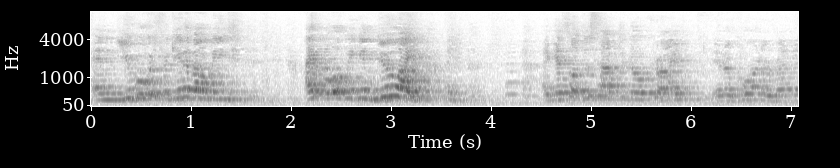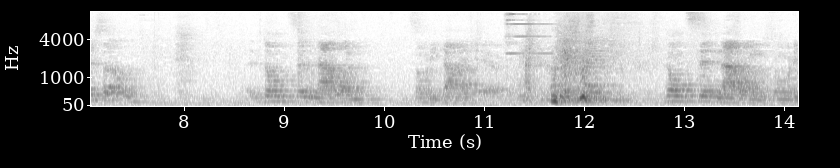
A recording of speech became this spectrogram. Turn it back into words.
and you always forget about me, I don't know what we can do. I, I guess I'll just have to go cry in a corner by myself. Don't send that one. Somebody died there. Don't sit in that one. Somebody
